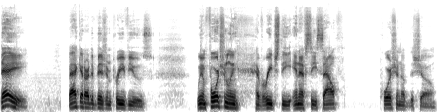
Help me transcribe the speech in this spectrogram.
Day. Back at our division previews. We unfortunately have reached the NFC South portion of the show.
